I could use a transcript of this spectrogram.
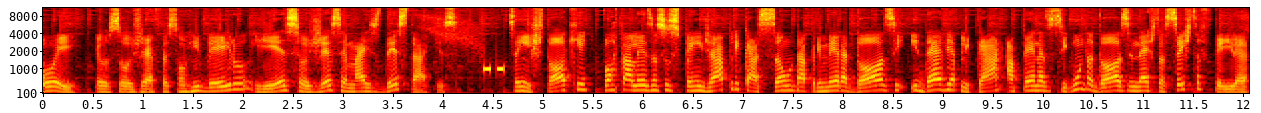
Oi, eu sou Jefferson Ribeiro e esse é o GC Mais Destaques. Sem estoque, Fortaleza suspende a aplicação da primeira dose e deve aplicar apenas a segunda dose nesta sexta-feira.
